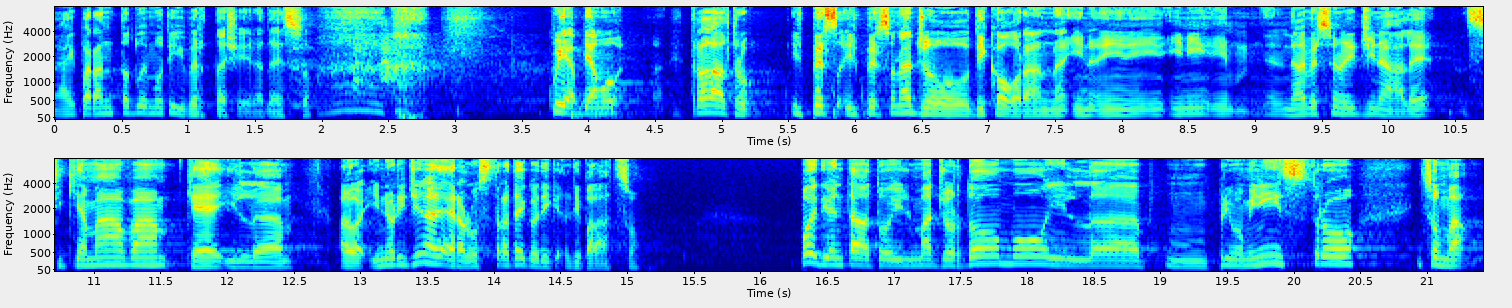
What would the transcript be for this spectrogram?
hai 42 motivi per tacere adesso. Qui abbiamo, tra l'altro, il, pers- il, personaggio di Koran in, in, in, nella versione originale si chiamava che il, allora, in originale era lo stratego di, di palazzo poi è diventato il maggiordomo il um, primo ministro insomma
